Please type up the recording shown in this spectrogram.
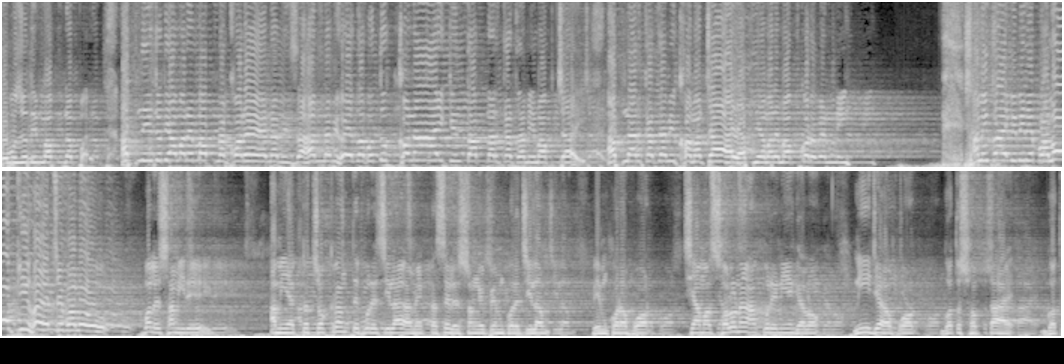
তবু যদি মাপ না পাই আপনি যদি আমারে মাপ না করেন, আমি জাহান নামি হয়ে যাব, দুঃখ নাই, কিন্তু আপনার কাছে আমি মাপ চাই, আপনার কাছে আমি ক্ষমা চাই, আপনি আমারে মাপ করবেন নি স্বামী বিবি বিবিরে বলো, কি হয়েছে বলো? বলে, স্বামী রে আমি একটা চক্রান্তে পড়েছিলাম আমি একটা ছেলের সঙ্গে প্রেম করেছিলাম। প্রেম করার পর সে আমার ছলনা করে নিয়ে গেল, নিয়ে যাওয়ার পর গত সপ্তাহে, গত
